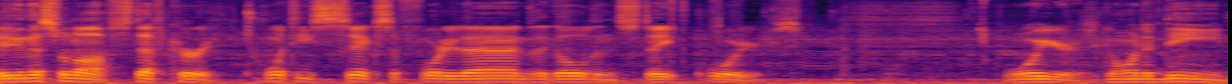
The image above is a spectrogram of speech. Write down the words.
Leading this one off, Steph Curry, 26 of 49 to the Golden State Warriors. Warriors going to Dean.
